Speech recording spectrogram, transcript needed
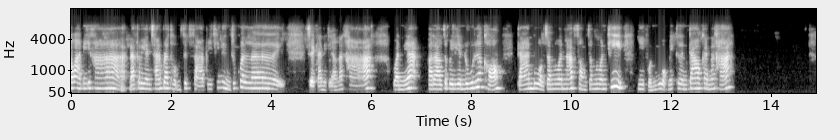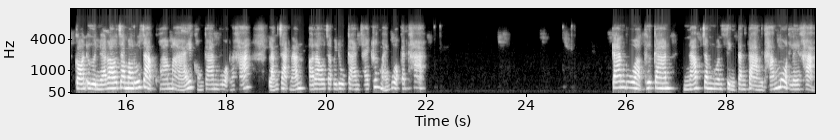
สวัสดีค่ะ นักเรียนชั้นประถมศึกษาปีที่ 1 ทุกคนเลย เจอกันอีกแล้วนะคะ วันนี้เราจะไปเรียนรู้เรื่องของการบวกจำนวนนับ 2จำนวนที่มีผลบวกไม่เกิน 9 กันนะคะ ก่อนอื่นเนี่ยเราจะมารู้จักความหมายของการบวกนะคะ หลังจากนั้นเราจะไปดูการใช้เครื่องหมายบวกกันค่ะการบวกคือการ นับจำนวนสิ่งต่างๆ ทั้งหมดเลยค่ะ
